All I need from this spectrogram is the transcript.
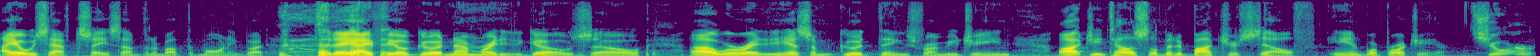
I always have to say something about the morning. But today I feel good and I'm ready to go. So uh, we're ready to hear some good things from you, Gene. Uh, Gene, tell us a little bit about yourself and what brought you here. Sure.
